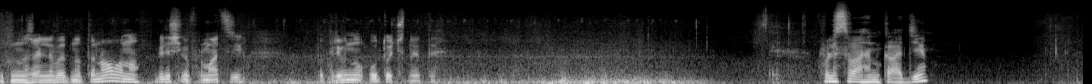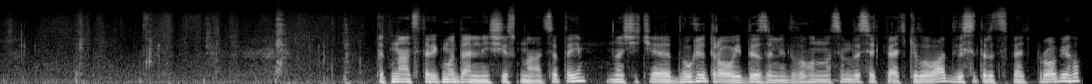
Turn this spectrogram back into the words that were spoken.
Тут, на жаль, не видно тоновано. Більше інформації потрібно уточнити. Volkswagen Caddy. П'ятнадцятий рік модельний 16. Значить, е, двохлітровий дизельний двигун на 75 кВт, 235 пробігу,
